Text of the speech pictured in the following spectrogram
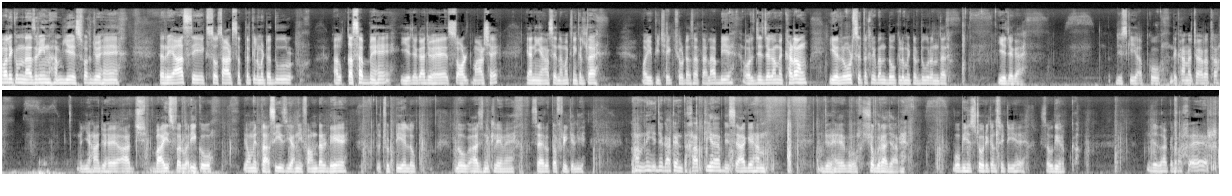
वालेकुम नाजरीन, हम ये इस वक्त जो हैं, रियाज से 160-70 किलोमीटर दूर अलकसब में है। ये जगह जो है, सॉल्ट मार्श है, यानी यहाँ से नमक निकलता है, और ये पीछे एक छोटा सा तालाब भी है, और जिस जगह मैं खड़ा हूँ, ये रोड से तकरीबन दो किलोमीटर दूर अंदर ये जगह है, जिसकी आपको दिखाना चाह रहा था। यहाँ जो है, आज 22 फरवरी को योम तासीस यानी फाउंडर डे है तो छुट्टी है लोग लोग आज निकले में सैर व तफरी के लिए। तो हमने ये जगह का इंतखब किया, अब इससे आगे हम जो है वो शुगरा जा रहे हैं। वो भी हिस्टोरिकल सिटी है, सऊदी अरब का। जजाकल्ला खैर।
